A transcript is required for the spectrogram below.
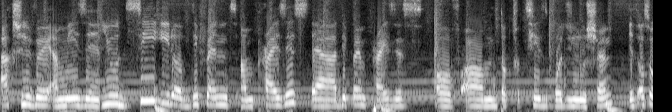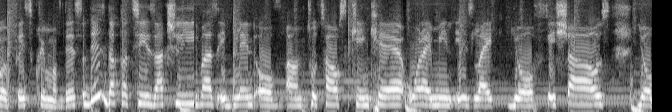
actually very amazing. You'd see it of different um, prices. There are different prices of um, Dr. Teal's body lotion. It's also a face cream of this. So this Dr. Teal's actually has a blend of um, total skincare. What I mean is like your facials, your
